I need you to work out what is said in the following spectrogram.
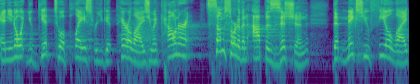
And you know what, you get to a place where you get paralyzed, you encounter some sort of an opposition that makes you feel like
